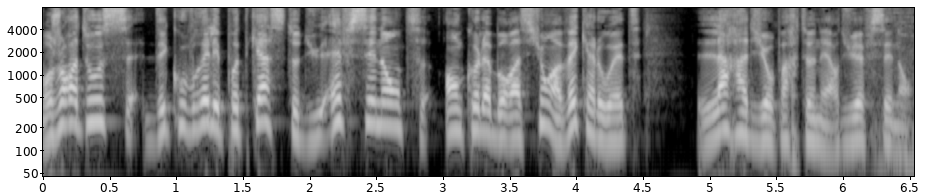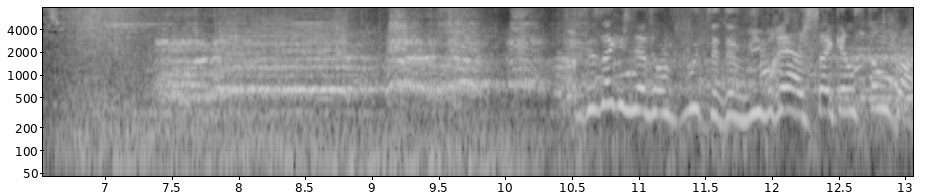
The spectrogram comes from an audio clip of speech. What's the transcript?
Bonjour à tous, découvrez les podcasts du FC Nantes en collaboration avec Alouette, la radio partenaire du FC Nantes. C'est ça que j'aime dans le foot, c'est de vibrer à chaque instant quoi.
